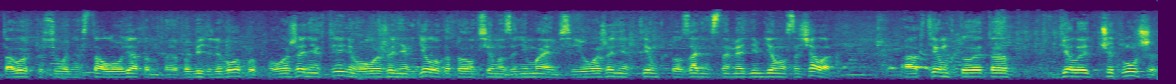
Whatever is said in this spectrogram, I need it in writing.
второй, кто сегодня стал лауреатом победитель Европы. Уважение к тренеру, уважение к делу, которым все мы занимаемся, и уважение к тем, кто занят с нами одним делом сначала, а к тем, кто это делает чуть лучше,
